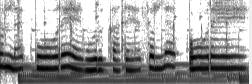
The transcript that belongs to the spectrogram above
சொல்ல போறேன் ஒரு கதை சொல்ல போறேன்.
